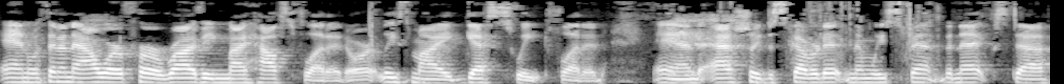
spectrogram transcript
and within an hour of her arriving, my house flooded or at least my guest suite flooded and Ashley discovered it and then we spent the next, uh,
